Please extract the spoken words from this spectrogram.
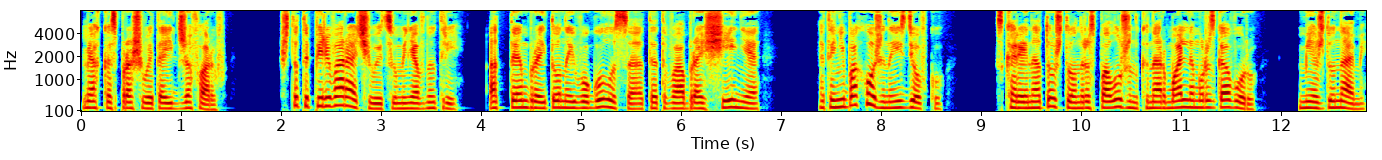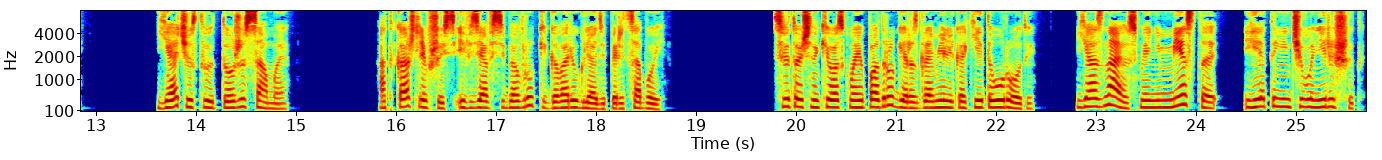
Мягко спрашивает Аид Джафаров. Что-то переворачивается у меня внутри. От тембра и тона его голоса, от этого обращения. Это не похоже на издевку. Скорее на то, что он расположен к нормальному разговору. Между нами. Я чувствую то же самое. Откашлившись и взяв себя в руки, говорю, глядя перед собой. Цветочный киоск моей подруги разгромили какие-то уроды. Я знаю, сменим место, и это ничего не решит.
